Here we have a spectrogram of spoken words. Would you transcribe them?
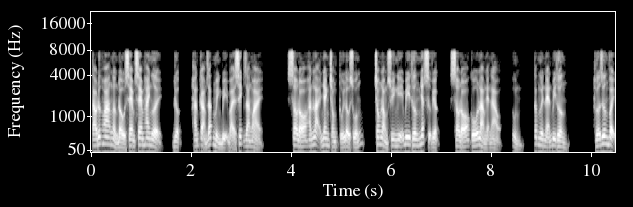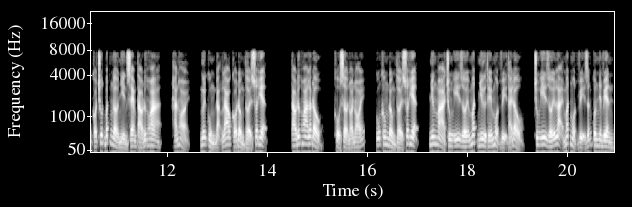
Tào đức hoa ngẩng đầu xem xem hai người, được, hắn cảm giác mình bị bại xích ra ngoài. Sau đó hắn lại nhanh chóng túi lầu xuống, trong lòng suy nghĩ bi thương nhất sự việc, sau đó cố làm nghẹn nào ủm các ngươi nén bi thương. Hứa dương vậy có chút bất ngờ nhìn xem tào đức hoa, hắn hỏi, ngươi cùng đặng lao có đồng thời xuất hiện? Tào đức hoa lắc đầu, khổ sở nói nói, cũng không đồng thời xuất hiện, nhưng mà trung y giới mất như thế một vị thái đầu, trung y giới lại mất một vị dẫn quân nhân viên,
